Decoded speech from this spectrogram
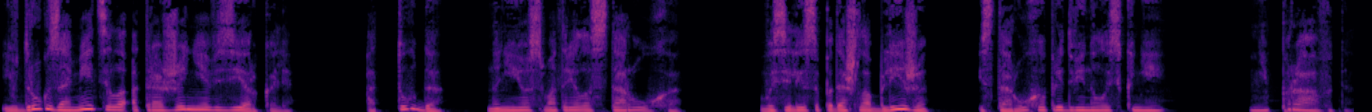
и вдруг заметила отражение в зеркале. Оттуда на нее смотрела старуха. Василиса подошла ближе, и старуха придвинулась к ней. «Неправда»,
